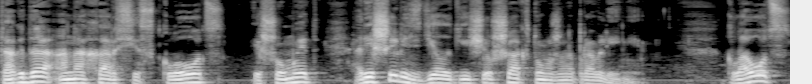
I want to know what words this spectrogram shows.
Тогда Анахарсис Клооц и Шумет решили сделать еще шаг в том же направлении. Клооц,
